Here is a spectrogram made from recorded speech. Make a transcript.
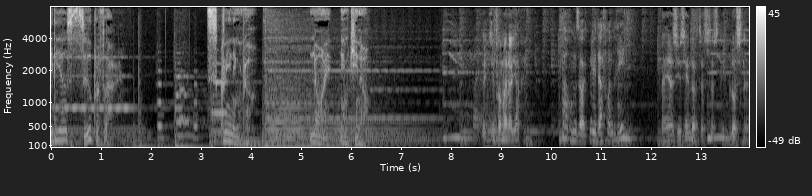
Radio Superfly. Screening Room. Neu im Kino. Reden Sie von meiner Jacke? Warum sollten wir davon reden? Naja, Sie sehen doch, dass das nicht bloß eine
